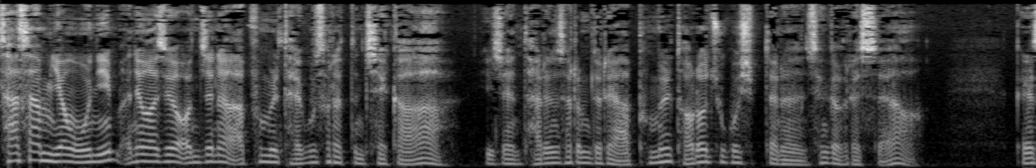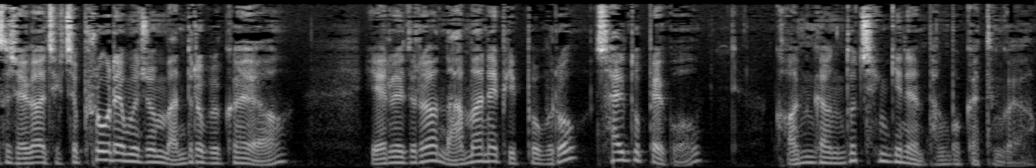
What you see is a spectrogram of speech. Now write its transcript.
4305님, 안녕하세요. 언제나 아픔을 달고 살았던 제가 이젠 다른 사람들의 아픔을 덜어주고 싶다는 생각을 했어요. 그래서 제가 직접 프로그램을 좀 만들어 볼까 해요. 예를 들어 나만의 비법으로 살도 빼고 건강도 챙기는 방법 같은 거요.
